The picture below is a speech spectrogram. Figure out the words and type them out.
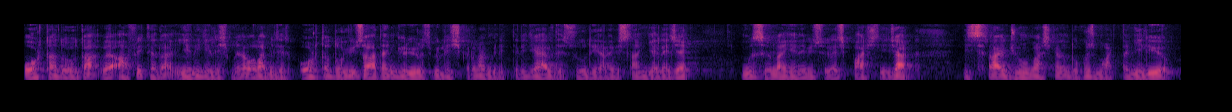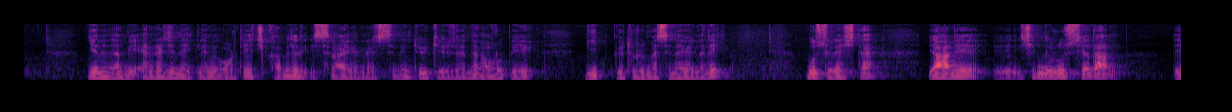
Orta Doğu'da ve Afrika'da yeni gelişmeler olabilir. Orta Doğu'yu zaten görüyoruz. Birleşik Arap Emirlikleri geldi. Suudi Arabistan gelecek. Mısır'la yeni bir süreç başlayacak. İsrail Cumhurbaşkanı 9 Mart'ta geliyor. Yeniden bir enerji denklemi ortaya çıkabilir. İsrail enerjisinin Türkiye üzerinden Avrupa'ya git götürülmesine yönelik. Bu süreçte yani e, şimdi Rusya'dan e,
